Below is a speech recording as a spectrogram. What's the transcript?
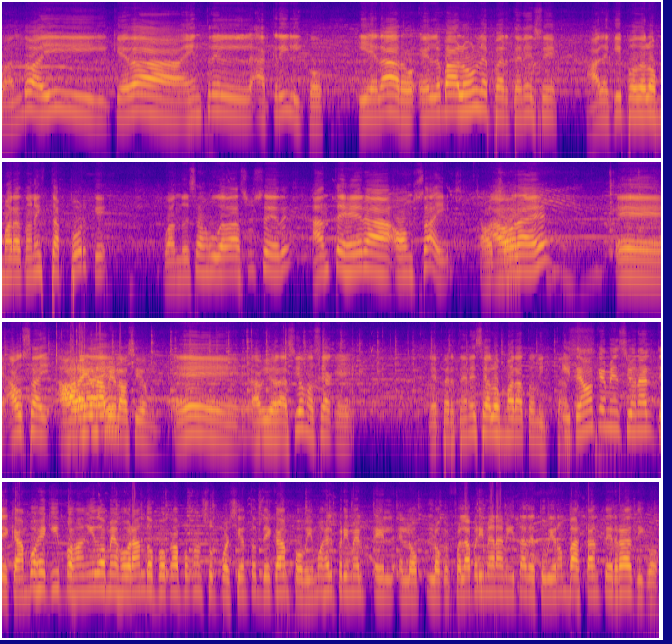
Cuando ahí queda entre el acrílico y el aro, el balón le pertenece al equipo de los maratonistas porque cuando esa jugada sucede, antes era onside, Outside. ahora es eh, outside. Ahora hay una es, violación. eh, la violación, o sea que le pertenece a los maratonistas. Y tengo que mencionarte que ambos equipos han ido mejorando poco a poco en sus porcientos de campo. Vimos el primer, el- el- lo, lo que fue la primera mitad, estuvieron bastante erráticos,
